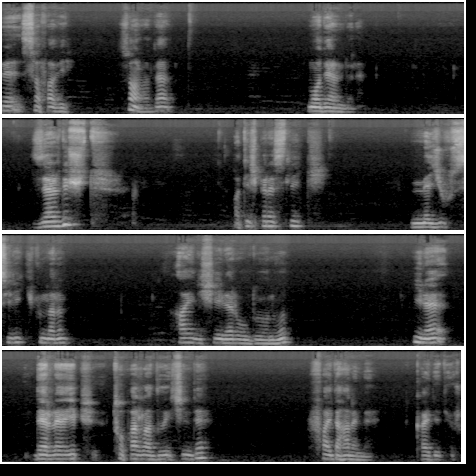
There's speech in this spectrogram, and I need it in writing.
ve Safavi. Sonra da modern dönem. Zerdüşt, ateşperestlik, mecusilik bunların aynı şeyler olduğunu yine derleyip toparladığı için de fayda haneme kaydediyorum.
